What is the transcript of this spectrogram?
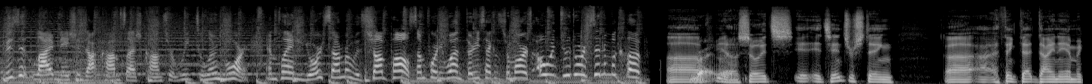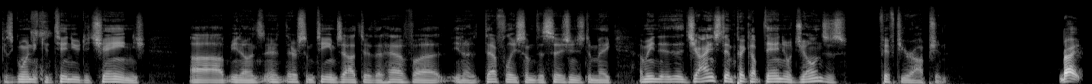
Visit LiveNation.com slash Concert Week to learn more and plan your summer with Sean Paul, Sum 41, 30 Seconds to Mars, oh, and Two Door Cinema Club. Uh, Right, you know, so it's it, it's interesting. Uh, I think that dynamic is going to continue to change. Uh, you know, there's some teams out there that have uh, you know definitely some decisions to make. I mean, the, the Giants didn't pick up Daniel Jones's fifth year option. Right,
